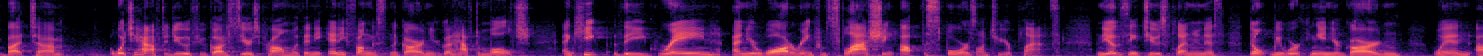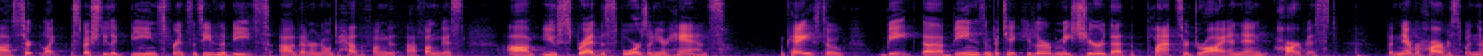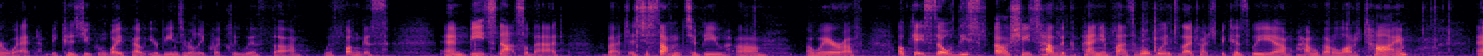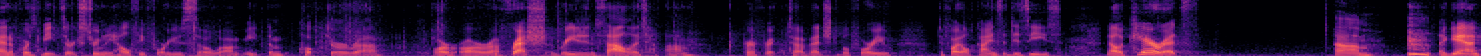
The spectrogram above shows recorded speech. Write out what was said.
But um, what you have to do if you've got a serious problem with any, any fungus in the garden, you're going to have to mulch, and keep the grain and your watering from splashing up the spores onto your plants. And the other thing too is cleanliness. Don't be working in your garden when, uh, certain, like especially like beans, for instance, even the beets uh, that are known to have the fungus, uh, fungus um, you spread the spores on your hands. Okay, so uh, beans in particular, make sure that the plants are dry and then harvest. But never harvest when they're wet because you can wipe out your beans really quickly with, uh, with fungus. And beets, not so bad, but it's just something to be um, aware of. Okay, so these uh, sheets have the companion plants. I won't go into that much because we um, haven't got a lot of time. And of course, beets are extremely healthy for you, so um, eat them cooked or, uh, or, or uh, fresh, grated in salad. Um, perfect uh, vegetable for you to fight all kinds of disease. Now, the carrots, um, again,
